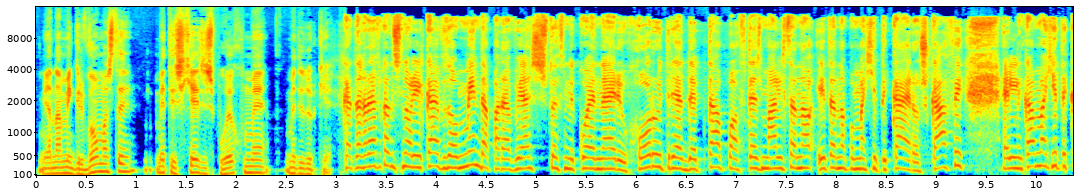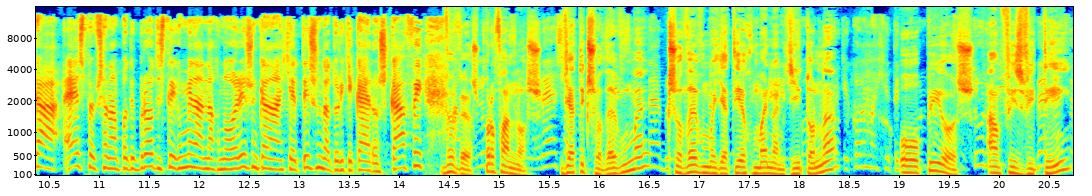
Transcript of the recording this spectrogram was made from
για να μην κρυβόμαστε με τις σχέσεις που έχουμε με την Τουρκία. Καταγράφηκαν συνολικά 70 παραβιάσεις του εθνικού εναέριου χώρου. Οι 37 από αυτές μάλιστα ήταν από μαχητικά αεροσκάφη. Ελληνικά μαχητικά έσπευσαν από την πρώτη στιγμή να αναγνωρίσουν και να αναχαιτήσουν τα τουρκικά αεροσκάφη. Βεβαίως, προφανώς. Γιατί ξοδεύουμε, ξοδεύουμε γιατί έχουμε έναν γείτονα, ο οποίος αμφισβητεί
